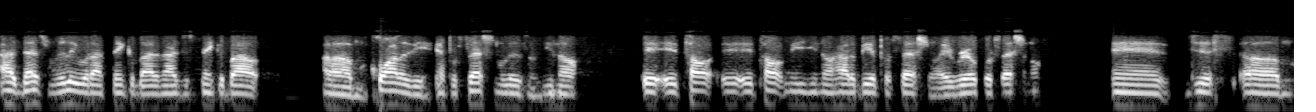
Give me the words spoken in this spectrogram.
I, that's really what I think about, and I just think about um, quality and professionalism. You know, it, it taught it, it taught me, you know, how to be a professional, a real professional, and just um,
